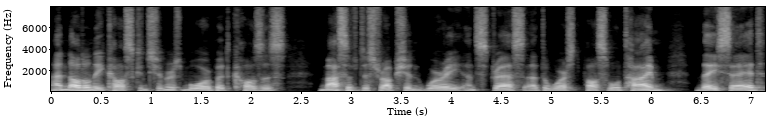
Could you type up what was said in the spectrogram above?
and not only cost consumers more, but causes massive disruption, worry, and stress at the worst possible time, they said.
